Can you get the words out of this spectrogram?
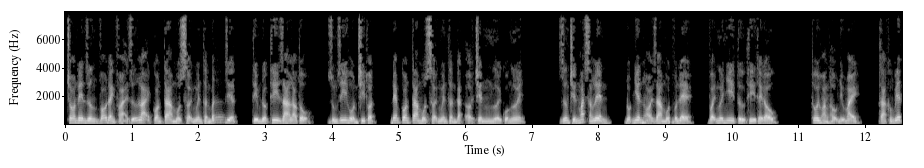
cho nên dương võ đành phải giữ lại con ta một sợi nguyên thần bất diệt, tìm được thi ra lão tổ, dùng di hồn chi thuật, đem con ta một sợi nguyên thần đặt ở trên người của ngươi dương chiến mắt sáng lên, đột nhiên hỏi ra một vấn đề, vậy ngươi nhi tử thi thể đâu? Thôi hoàng hậu nhíu mày, ta không biết.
